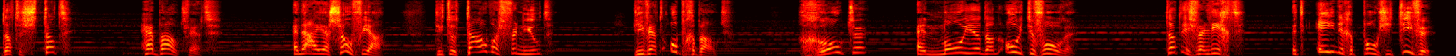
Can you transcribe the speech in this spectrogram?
dat de stad herbouwd werd. En de Hagia Sophia, die totaal was vernield, die werd opgebouwd. Groter en mooier dan ooit tevoren. Dat is wellicht het enige positieve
